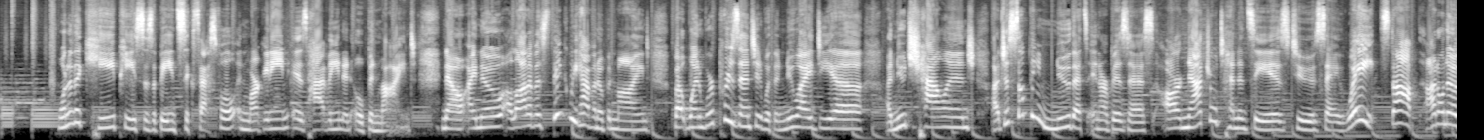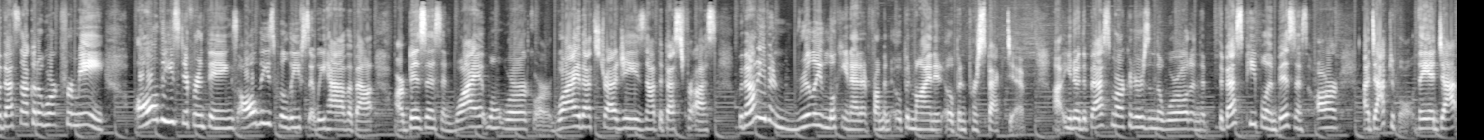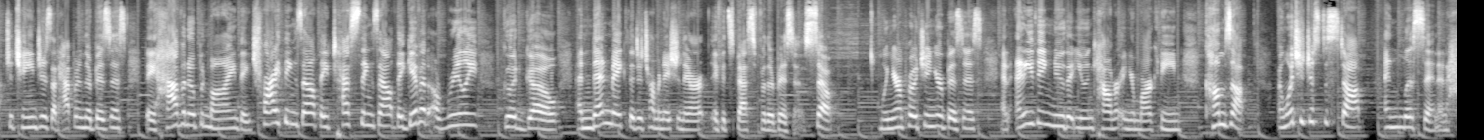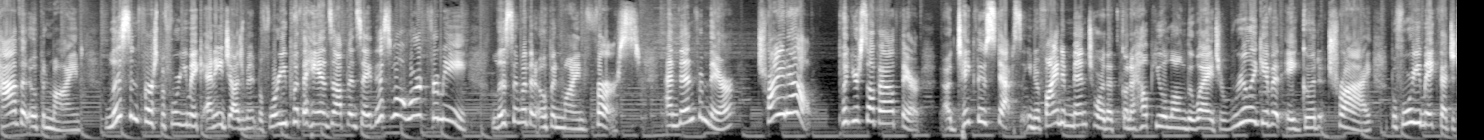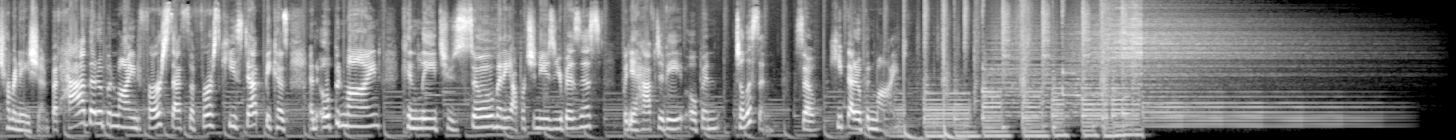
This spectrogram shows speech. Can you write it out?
thank you one of the key pieces of being successful in marketing is having an open mind. Now, I know a lot of us think we have an open mind, but when we're presented with a new idea, a new challenge, uh, just something new that's in our business, our natural tendency is to say, wait, stop, I don't know, that's not going to work for me. All these different things, all these beliefs that we have about our business and why it won't work or why that strategy is not the best for us without even really looking at it from an open mind and open perspective perspective. Uh, you know, the best marketers in the world and the, the best people in business are adaptable. They adapt to changes that happen in their business. They have an open mind. They try things out. They test things out. They give it a really good go and then make the determination there if it's best for their business. So, when you're approaching your business and anything new that you encounter in your marketing comes up, I want you just to stop and listen and have that open mind. Listen first before you make any judgment, before you put the hands up and say, This won't work for me. Listen with an open mind first. And then from there, try it out. Put yourself out there. Uh, take those steps. You know, find a mentor that's going to help you along the way to really give it a good try before you make that determination. But have that open mind first. That's the first key step because an open mind can lead to so many opportunities in your business, but you have to be open to listen. So keep that open mind.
